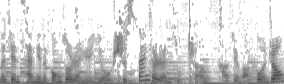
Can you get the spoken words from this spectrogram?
那间餐厅的工作人员由十三个人组成。好，对话课文中。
